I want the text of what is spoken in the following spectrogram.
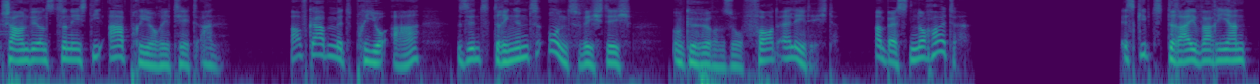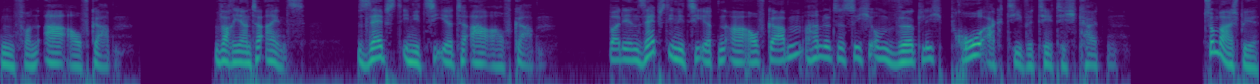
Schauen wir uns zunächst die A-Priorität an. Aufgaben mit Prio A sind dringend und wichtig und gehören sofort erledigt. Am besten noch heute. Es gibt drei Varianten von A-Aufgaben. Variante 1. Selbstinitiierte A-Aufgaben. Bei den selbstinitiierten A-Aufgaben handelt es sich um wirklich proaktive Tätigkeiten. Zum Beispiel,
